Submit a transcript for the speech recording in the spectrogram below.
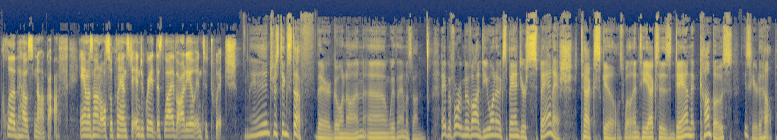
clubhouse knockoff. Amazon also plans to integrate this live audio into twitch. Interesting stuff there going on uh, with amazon. Hey before we move on do you want to expand your spanish tech skills? Well ntx's dan campos is here to help.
